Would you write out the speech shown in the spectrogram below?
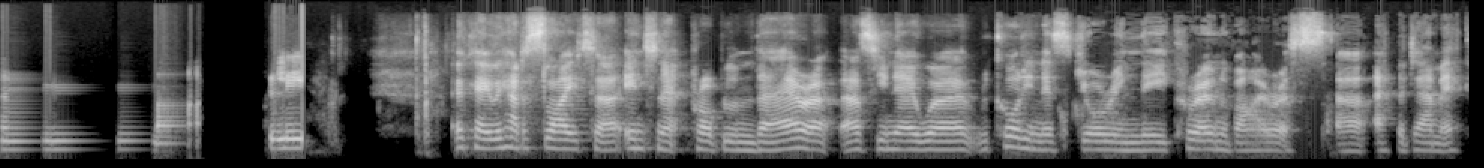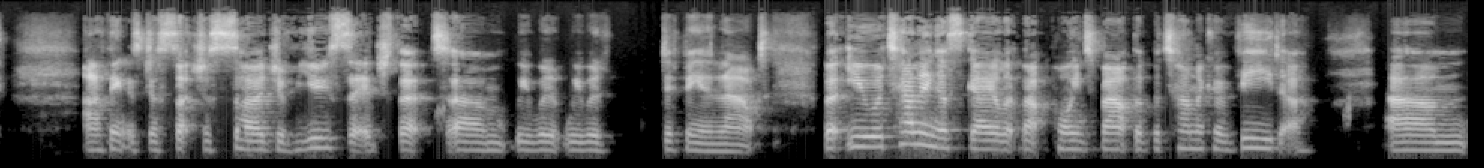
Um, Okay, we had a slight uh, internet problem there. Uh, as you know, we're recording this during the coronavirus uh, epidemic. And I think it's just such a surge of usage that um, we, were, we were dipping in and out. But you were telling us, Gail, at that point about the Botanica Vida um,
